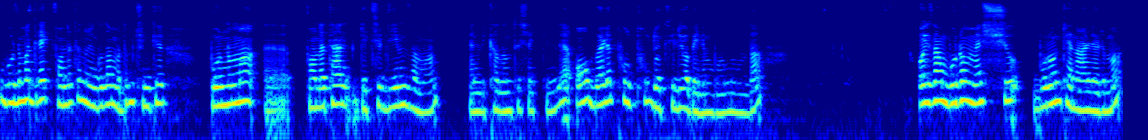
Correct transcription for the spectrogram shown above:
Burnuma direkt fondöten uygulamadım çünkü burnuma e, fondöten getirdiğim zaman yani bir kalıntı şeklinde o böyle pul pul dökülüyor benim burnumda. O yüzden burun ve şu burun kenarlarımı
